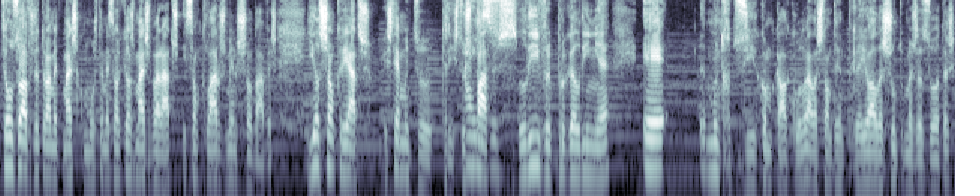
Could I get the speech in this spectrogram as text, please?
São os ovos naturalmente mais comuns, também são aqueles mais baratos e são, claro, os menos saudáveis. E eles são criados, isto é muito triste, o Ai, espaço Jesus. livre por galinha é muito reduzido, como calculam, elas estão dentro de gaiolas junto umas das outras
